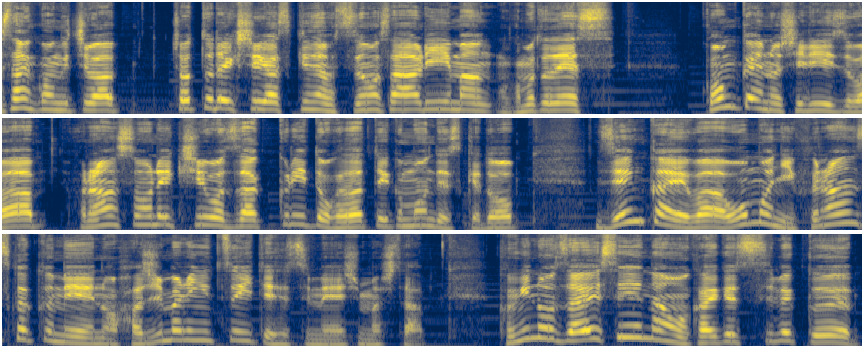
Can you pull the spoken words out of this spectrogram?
さんこんにちは。ちょっと歴史が好きな普通のサラリーマン、岡本です。今回のシリーズはフランスの歴史をざっくりと語っていくもんですけど前回は主にフランス革命の始まりについて説明しました。国の財政難を解決すべく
